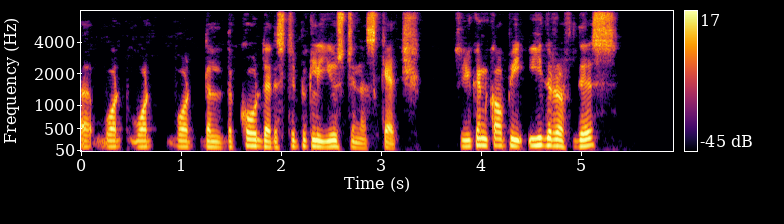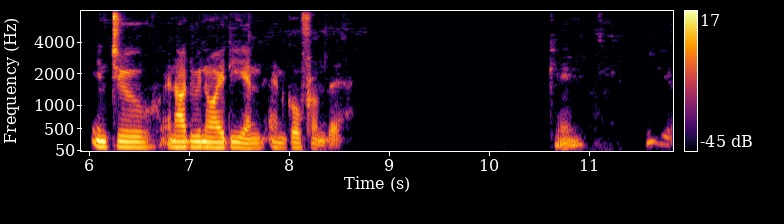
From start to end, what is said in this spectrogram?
uh, what what what the, the code that is typically used in a sketch. So you can copy either of this into an Arduino IDE and, and go from there. Okay. Yeah.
